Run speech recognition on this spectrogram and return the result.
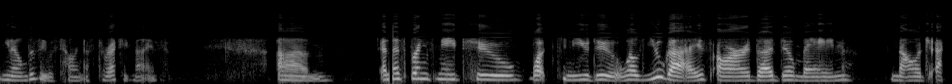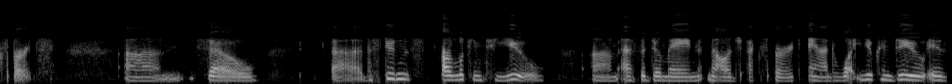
you know Lizzie was telling us to recognize. Um, and this brings me to what can you do? Well, you guys are the domain knowledge experts. Um, so uh, the students are looking to you um, as the domain knowledge expert, and what you can do is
